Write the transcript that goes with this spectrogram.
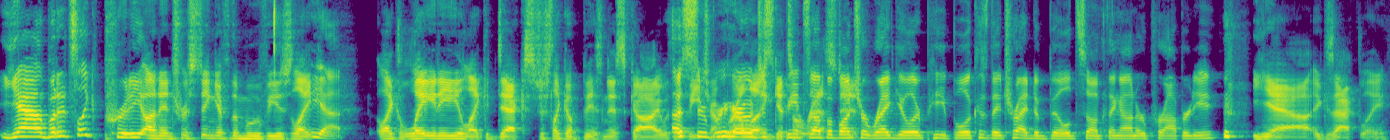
Yeah, but it's like pretty uninteresting if the movie is like yeah. like lady like Dex just like a business guy with a, A beach superhero umbrella just and gets beats arrested. up a bunch of regular people because they tried to build something on her property. Yeah, exactly.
